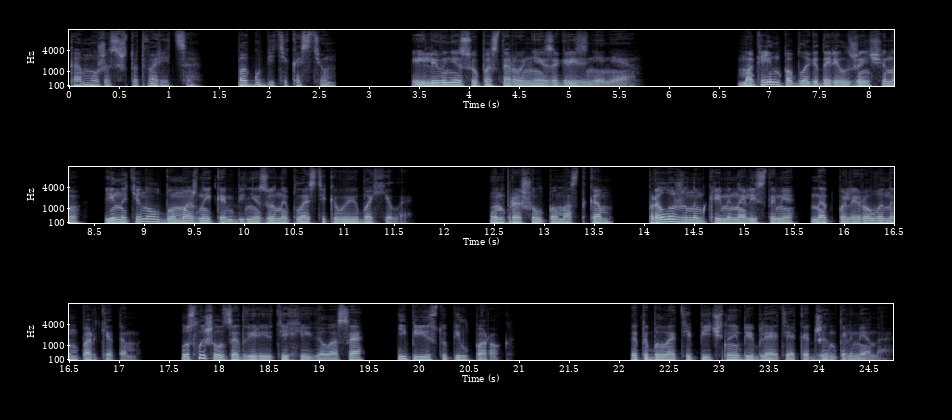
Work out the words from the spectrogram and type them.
«Там ужас, что творится. Погубите костюм». Или внесу посторонние загрязнения. Маклин поблагодарил женщину и натянул бумажный комбинезон и пластиковые бахилы. Он прошел по мосткам, проложенным криминалистами над полированным паркетом, услышал за дверью тихие голоса и переступил порог. Это была типичная библиотека джентльмена.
